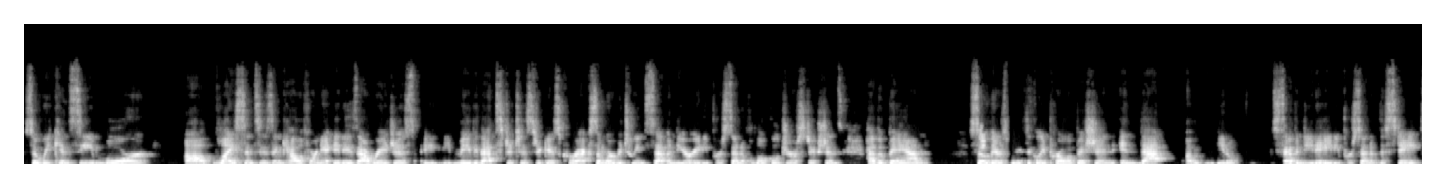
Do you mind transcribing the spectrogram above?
so we can see more uh, licenses in California, it is outrageous. Maybe that statistic is correct. Somewhere between 70 or 80% of local jurisdictions have a ban. So there's basically prohibition in that, um, you know, 70 to 80% of the state.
